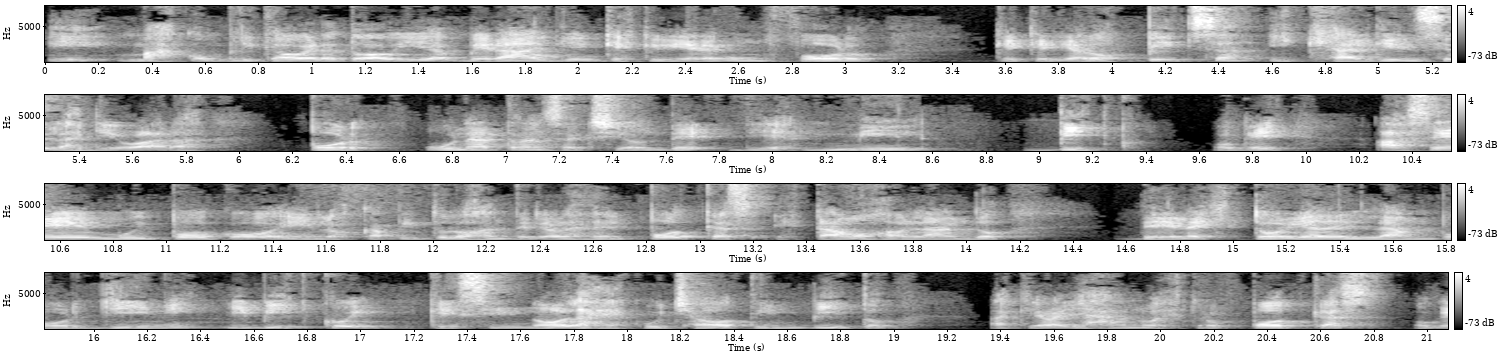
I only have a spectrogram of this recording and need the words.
y más complicado era todavía ver a alguien que escribiera en un foro que quería dos pizzas y que alguien se las llevara por una transacción de 10.000 Bitcoin. ¿ok? Hace muy poco, en los capítulos anteriores del podcast, estábamos hablando de la historia del Lamborghini y Bitcoin, que si no la has escuchado te invito a que vayas a nuestro podcast, ¿ok?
